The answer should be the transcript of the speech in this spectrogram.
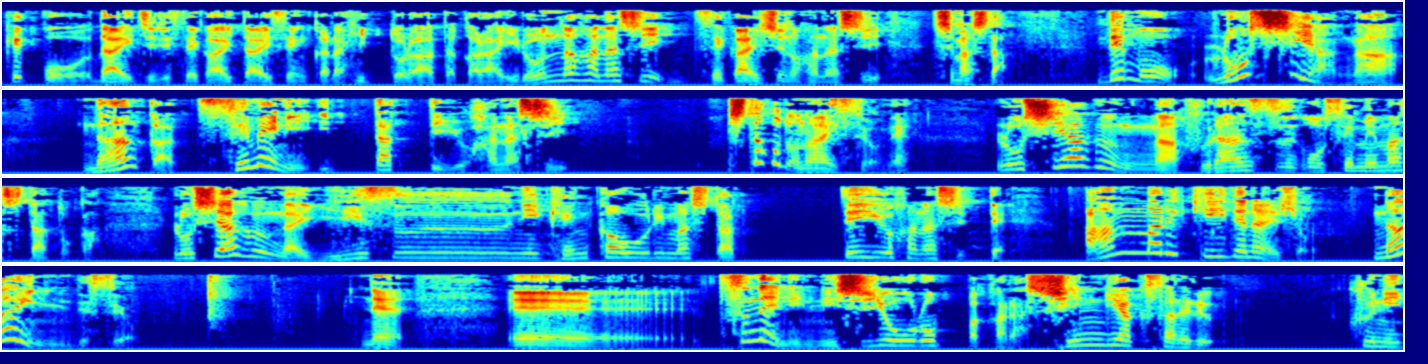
結構第一次世界大戦からヒットラーだからいろんな話、世界史の話しました。でも、ロシアがなんか攻めに行ったっていう話、したことないですよね。ロシア軍がフランスを攻めましたとか、ロシア軍がイギリスに喧嘩を売りましたっていう話ってあんまり聞いてないでしょ。ないんですよ。ね。えー、常に西ヨーロッパから侵略される国っ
